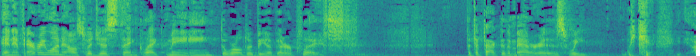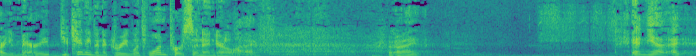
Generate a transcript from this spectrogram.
And if everyone else would just think like me, the world would be a better place. But the fact of the matter is, we, we can't, are you married? You can't even agree with one person in your life. Right? And yeah,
